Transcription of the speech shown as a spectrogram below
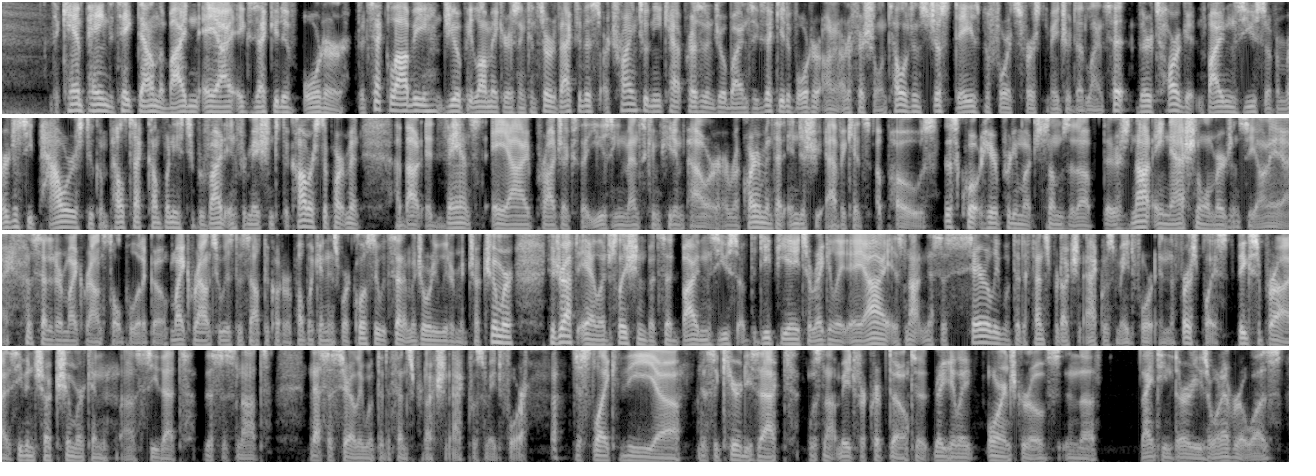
the campaign to take down the Biden AI executive order. The tech lobby, GOP lawmakers, and conservative activists are trying to kneecap President Joe Biden's executive order on artificial intelligence just days before its first major deadlines hit. Their target, Biden's use of emergency powers to compel tech companies to provide information to the Commerce Department about advanced AI projects that use immense computing power, a requirement that industry advocates oppose. This quote here pretty much sums it up. There's not a national emergency on AI, Senator Mike Rounds told Politico. Mike Rounds, who is the South Dakota Republican, has worked closely with Senate Majority Leader Chuck Schumer to draft AI legislation, but said Biden's use of the DPA to regulate AI is not necessarily what the Defense Production Act was made for in the first place. Big surprise. Even Chuck Schumer can uh, see that this is not necessarily what the Defense Production Act was made for. Just like the uh, the Securities Act was not made for crypto to regulate orange groves in the 1930s or whatever it was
